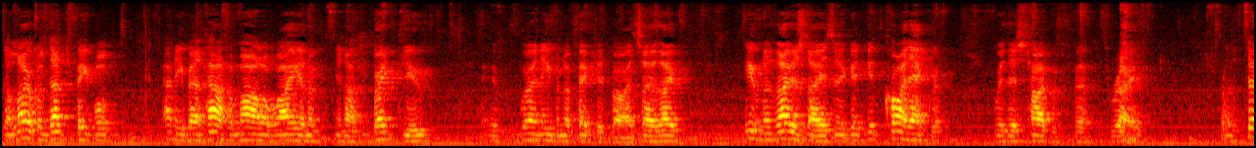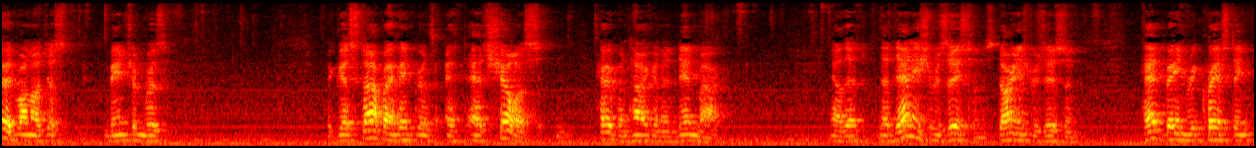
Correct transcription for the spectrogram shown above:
the local Dutch people, only about half a mile away in a, in a bread queue, uh, weren't even affected by it. So they, even in those days, they could get quite accurate with this type of uh. And the third one I just mentioned was the Gestapo headquarters at, at Schellers, Copenhagen in Denmark. Now the, the Danish resistance, Danish resistance, had been requesting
